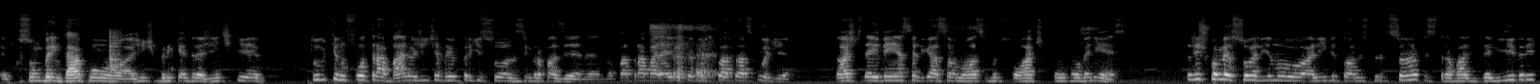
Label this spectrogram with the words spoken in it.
eu costumo brincar com. A gente brinca entre a gente que tudo que não for trabalho, a gente é meio preguiçoso, assim, para fazer, né? Para trabalhar, a gente fica 24 horas por dia. Então, acho que daí vem essa ligação nossa muito forte com conveniência. A gente começou ali, no, ali em Vitória, no Espírito Santo, esse trabalho de delivery.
